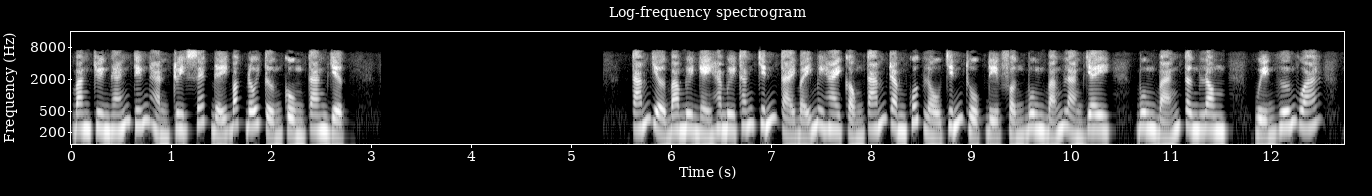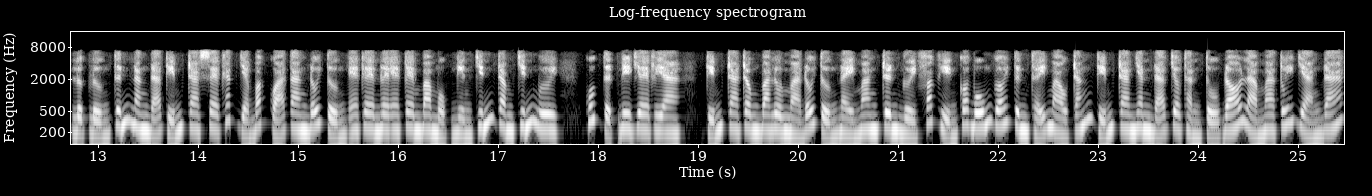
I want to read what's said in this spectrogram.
ban chuyên án tiến hành truy xét để bắt đối tượng cùng tan vật. 8 giờ 30 ngày 20 tháng 9 tại 72 cộng 800 quốc lộ 9 thuộc địa phận buôn bản làng dây, buôn bản Tân Long, huyện Hướng Hóa, lực lượng tính năng đã kiểm tra xe khách và bắt quả tang đối tượng Eren Etem 1990, quốc tịch Nigeria, kiểm tra trong ba lô mà đối tượng này mang trên người phát hiện có 4 gói tinh thể màu trắng kiểm tra nhanh đã cho thành tựu đó là ma túy dạng đá,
